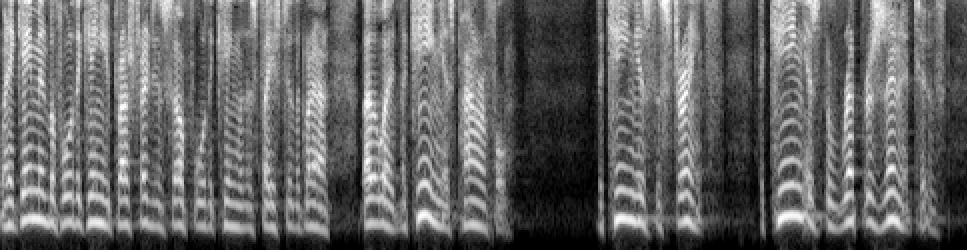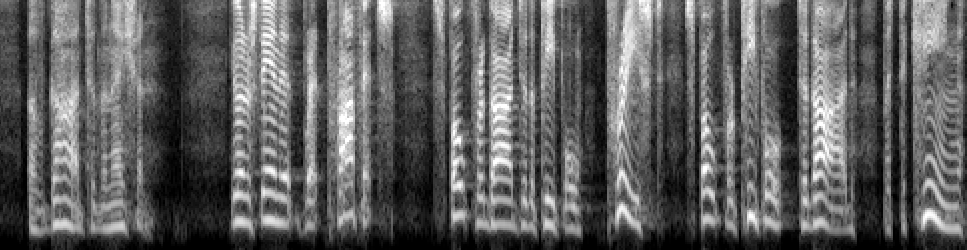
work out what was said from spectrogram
When he came in before the king, he prostrated himself before the king with his face to the ground. By the way, the king is powerful. The king is the strength. The king is the representative of God to the nation. You understand that prophets spoke for God to the people, priests spoke for people to God, but the king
